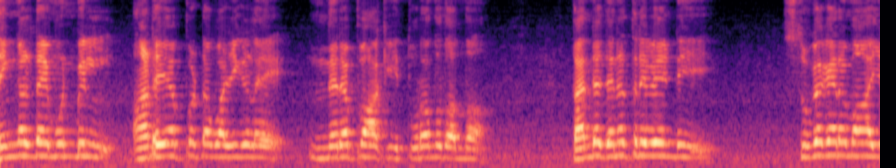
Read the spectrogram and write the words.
നിങ്ങളുടെ മുൻപിൽ അടയപ്പെട്ട വഴികളെ നിരപ്പാക്കി തുറന്നു തന്ന് തന്റെ ജനത്തിന് വേണ്ടി സുഖകരമായ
